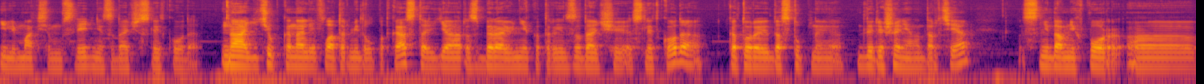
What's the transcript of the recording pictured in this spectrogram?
или максимум средняя задача след-кода. На YouTube-канале Flutter Middle подкаста я разбираю некоторые задачи след-кода, которые доступны для решения на дарте. С недавних пор э,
